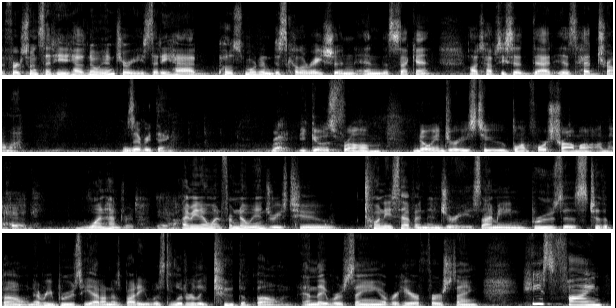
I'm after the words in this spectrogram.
The first one said he has no injuries, that he had post-mortem discoloration, and the second autopsy said that is head trauma. It was everything. Right. It goes from no injuries to blunt force trauma on the head. 100. Yeah. I mean, I went from no injuries to 27 injuries. I mean, bruises to the bone. Every bruise he had on his body was literally to the bone. And they were saying over here, first saying, he's fine.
